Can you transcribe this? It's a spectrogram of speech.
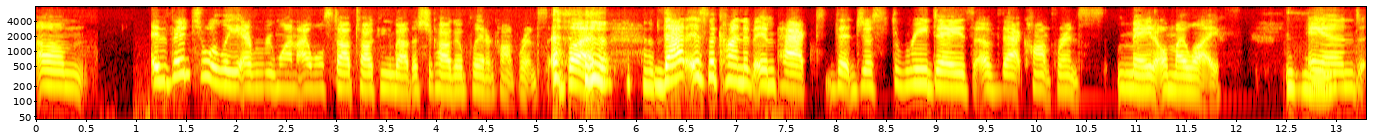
um, eventually, everyone, I will stop talking about the Chicago Planner Conference. But that is the kind of impact that just three days of that conference made on my life. Mm-hmm. And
